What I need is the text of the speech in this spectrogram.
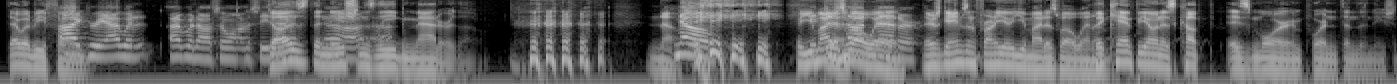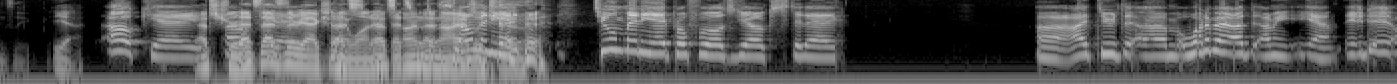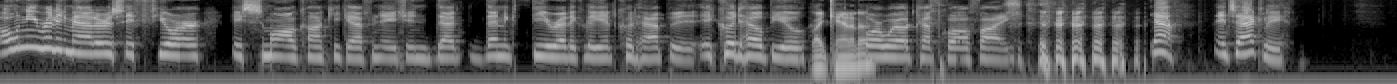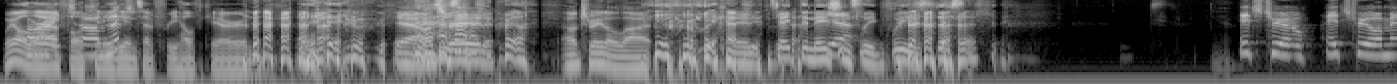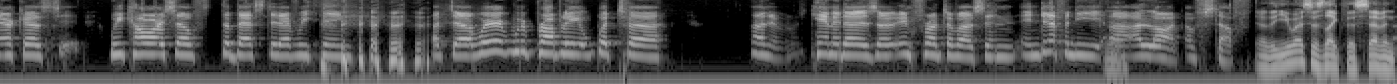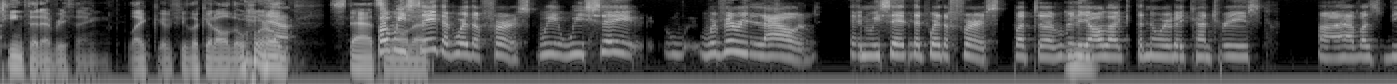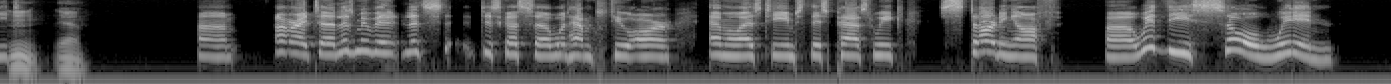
That would be fun. I agree. I would. I would also want to see. Does that. the Nations uh, League matter though? No. No. but you might as well win. Matter. There's games in front of you. You might as well win. The them. Campeones Cup is more important than the Nations League. Yeah. Okay. That's true. Okay. That's that's the reaction that's, I wanted. That's, that's undeniably so many true. April, too many April Fools jokes today. Uh, I do. The, um, what about? I mean, yeah, it, it only really matters if you're a small CONCACAF nation that then theoretically it could happen. It could help you, like Canada, for World Cup qualifying. yeah, exactly. We all, all laugh right, um, Canadians have free health care. And... yeah, I'll trade. I'll trade a lot. yeah. Canadians. Take the Nations yeah. League, please. It's true. It's true. America's we call ourselves the best at everything, but uh, we're we're probably but uh, Canada is uh, in front of us in in definitely yeah. Uh, a lot of stuff. You know, the U.S. is like the seventeenth at everything. Like if you look at all the world yeah. stats, but we that. say that we're the first. We we say we're very loud and we say that we're the first, but uh, really mm. all like the Nordic countries uh, have us beat. Mm, yeah. Um, all right, uh, let's move it. Let's discuss uh, what happened to our MLS teams this past week. Starting off uh, with the sole win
